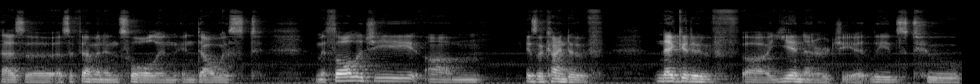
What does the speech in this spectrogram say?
as a, as a feminine soul in, in Taoist mythology um, is a kind of negative uh, yin energy. It leads to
